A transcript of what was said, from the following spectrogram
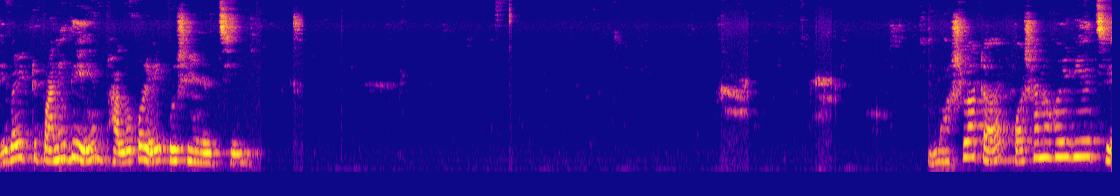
এবার একটু পানি দিয়ে ভালো করে কষিয়ে নিচ্ছি। মশলাটা কষানো হয়ে গিয়েছে,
